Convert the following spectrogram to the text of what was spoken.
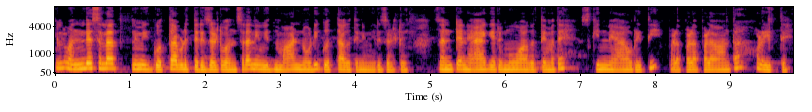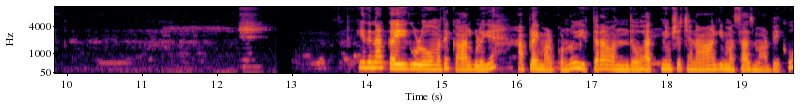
ಫುಲ್ ಒಂದೇ ಸಲ ನಿಮಗೆ ಗೊತ್ತಾಗ್ಬಿಡುತ್ತೆ ರಿಸಲ್ಟ್. ಒಂದು ಸಲ ನೀವು ಇದು ಮಾಡಿ ನೋಡಿ ಗೊತ್ತಾಗುತ್ತೆ ನಿಮಗೆ ರಿಸಲ್ಟು. ಸನ್ ಟ್ಯಾನ್ ಹೇಗೆ ರಿಮೂವ್ ಆಗುತ್ತೆ ಮತ್ತು ಸ್ಕಿನ್ ಯಾವ ರೀತಿ ಪಳ ಪಳ ಪಳ ಅಂತ ಹೊಳೆಯುತ್ತೆ. ಇದನ್ನು ಕೈಗಳು ಮತ್ತು ಕಾಲುಗಳಿಗೆ ಅಪ್ಲೈ ಮಾಡಿಕೊಂಡು ಈ ಥರ ಒಂದು ಹತ್ತು ನಿಮಿಷ ಚೆನ್ನಾಗಿ ಮಸಾಜ್ ಮಾಡಬೇಕು.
